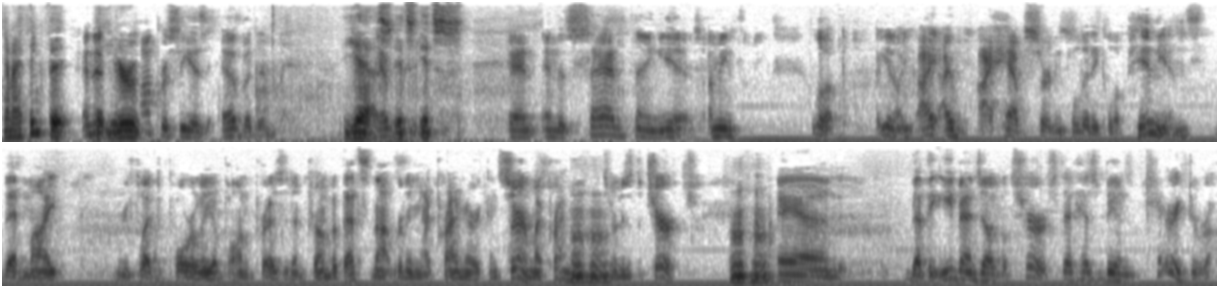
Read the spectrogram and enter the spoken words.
and I think that and that, that hypocrisy is evident. Yes, it's it's. And and the sad thing is, I mean, look, you know, I I, I have certain political opinions that might reflect poorly upon President Trump, but that's not really my primary concern. My primary mm-hmm. concern is the church. Mm-hmm. And that the evangelical church that has been characterized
